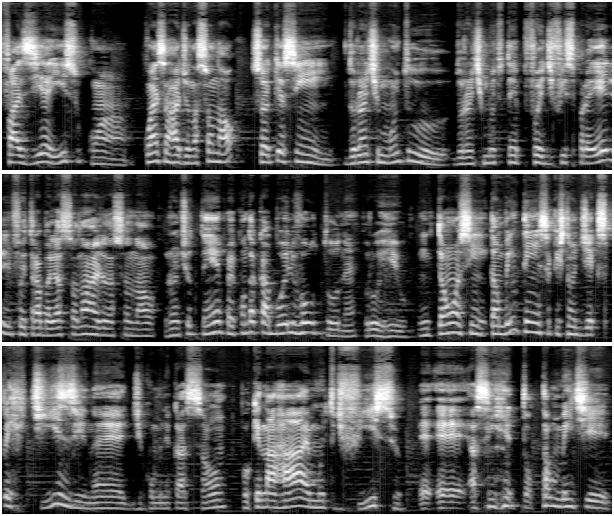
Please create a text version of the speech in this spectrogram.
fazia isso com, a, com essa Rádio Nacional. Só que assim, durante muito, durante muito tempo foi difícil pra ele, ele foi trabalhar só na Rádio Nacional durante o tempo, aí quando acabou ele voltou, né, pro Rio. Então assim, também tem essa questão de expertise, né, de comunicação, porque narrar é muito difícil, é, é, assim, é totalmente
